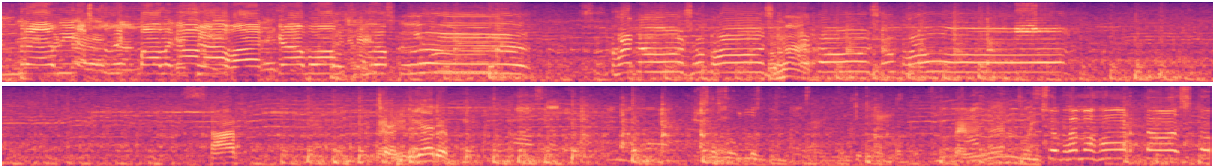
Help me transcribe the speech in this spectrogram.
इन्द्रादि अष्टदिक्पालकावाक्यामो शुभदो शुभो शुभदो शुभो सात चलिए శుభముహూర్తోస్తు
